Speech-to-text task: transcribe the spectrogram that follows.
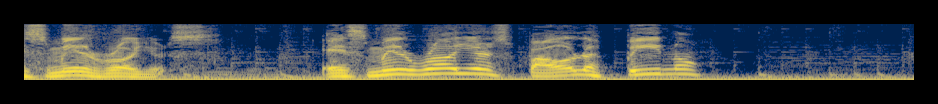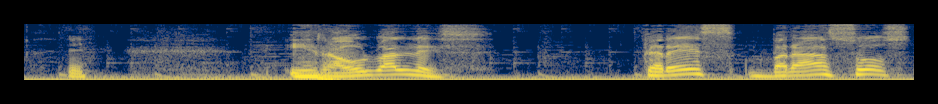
Smith Rogers. Smith Rogers, Paolo Espino y Raúl Valdés. Tres brazos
